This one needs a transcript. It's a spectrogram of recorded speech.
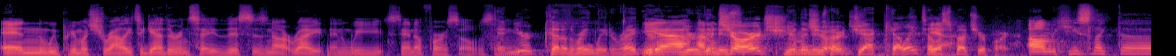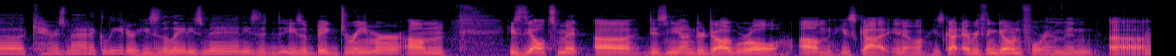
And we pretty much rally together and say this is not right, and we stand up for ourselves. And you're kind of the ringleader, right? You're, Yeah, you're I'm in news- charge. You're I'm the news charge. Jack Kelly, tell us about your part. Um, he's like the charismatic leader. He's the ladies' man. He's a he's a big dreamer. He's the ultimate uh, Disney underdog role. Um, he's got you know he's got everything going for him, and uh,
